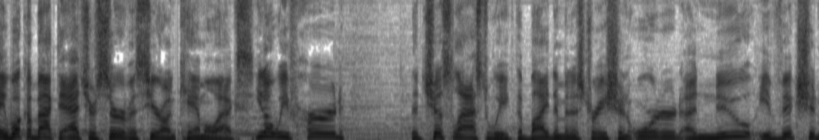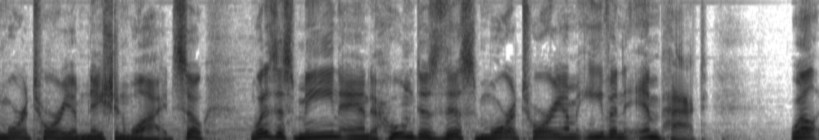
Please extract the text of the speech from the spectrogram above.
Hey, welcome back to At Your Service here on KMOX. You know, we've heard that just last week the Biden administration ordered a new eviction moratorium nationwide. So, what does this mean and whom does this moratorium even impact? Well,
